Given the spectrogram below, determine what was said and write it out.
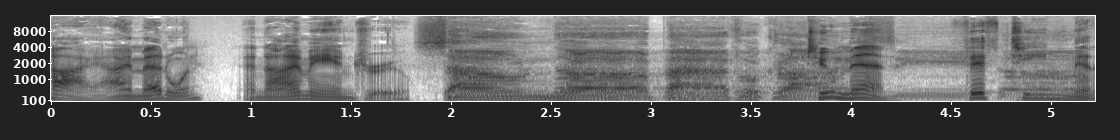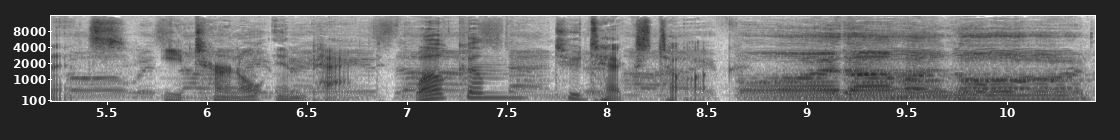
Hi, I'm Edwin. And I'm Andrew. Sound the battle cry. Two men, 15 minutes. eternal impact. Welcome to Text Talk. For the Lord,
